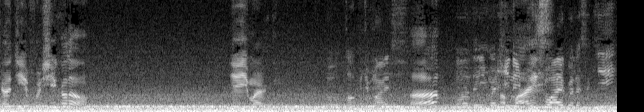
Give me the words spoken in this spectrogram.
Pegadinha. Foi chique ou não? E aí, Marco? Pô, top demais. Hã? Aí, imagina Rapaz. aí, nessa aqui, hein?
